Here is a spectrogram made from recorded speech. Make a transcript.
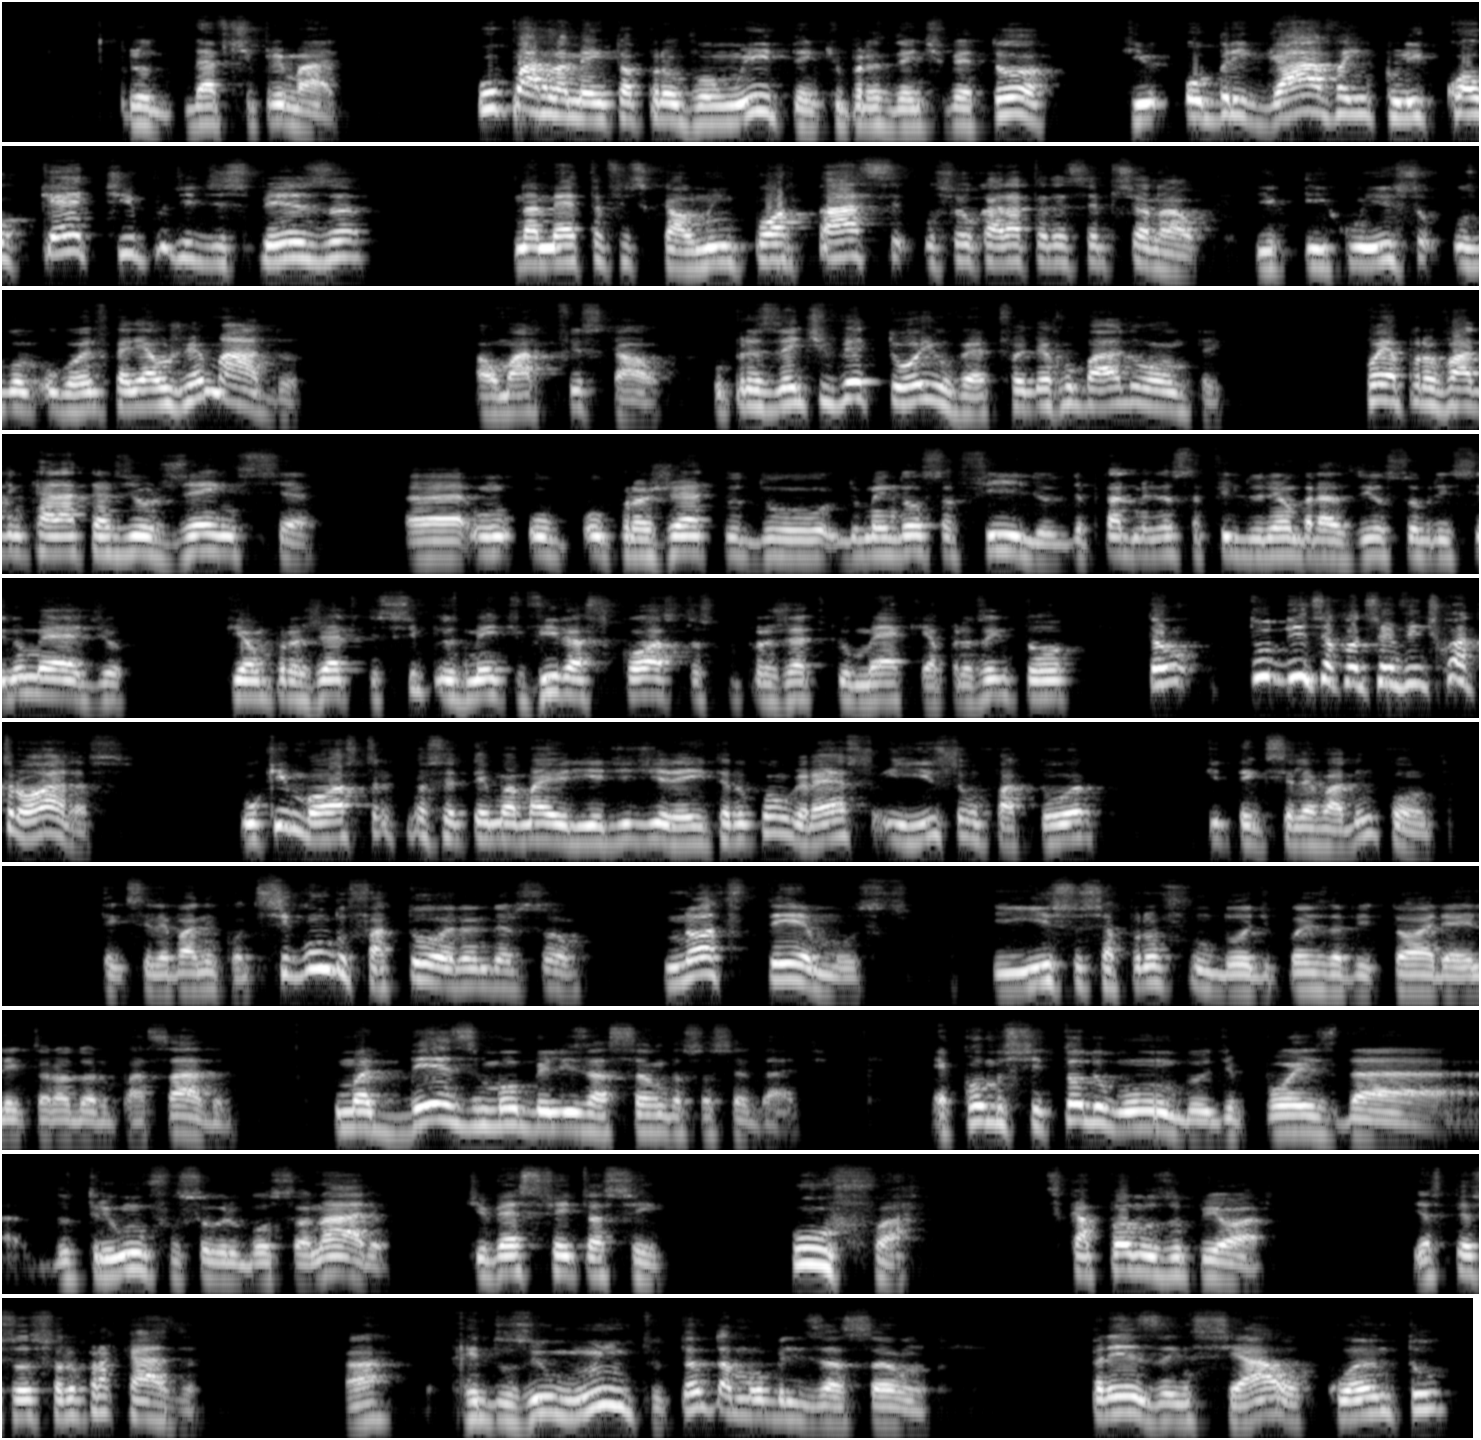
déficit primário. O parlamento aprovou um item que o presidente vetou, que obrigava a incluir qualquer tipo de despesa na meta fiscal, não importasse o seu caráter excepcional. E, e com isso, os, o governo ficaria algemado ao marco fiscal. O presidente vetou e o veto foi derrubado ontem. Foi aprovado em caráter de urgência uh, o, o, projeto do, do Mendonça Filho, do deputado Mendonça Filho do União Brasil sobre ensino médio, que é um projeto que simplesmente vira as costas para o projeto que o MEC apresentou. Então, tudo isso aconteceu em 24 horas, o que mostra que você tem uma maioria de direita no Congresso, e isso é um fator que tem que ser levado em conta. Tem que ser levado em conta. Segundo fator, Anderson, nós temos, e isso se aprofundou depois da vitória eleitoral do ano passado, uma desmobilização da sociedade. É como se todo mundo, depois da, do triunfo sobre o Bolsonaro, tivesse feito assim: ufa, escapamos do pior. E as pessoas foram para casa. Tá? Reduziu muito tanto a mobilização presencial quanto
